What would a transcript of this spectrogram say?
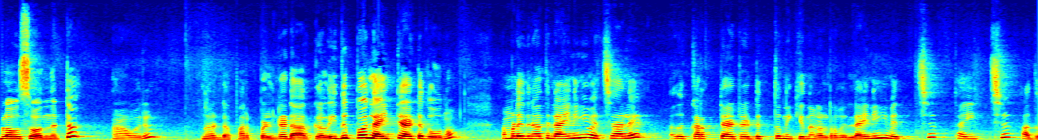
ബ്ലൗസ് വന്നിട്ട് ആ ഒരു ഇതുണ്ട്. പർപ്പിളിന്റെ ഡാർക്ക് കളർ ഇതിപ്പോൾ ലൈറ്റായിട്ട് തോന്നും. നമ്മൾ ഇതിനകത്ത് ലൈനിങ് വെച്ചാലേ അത് കറക്റ്റായിട്ട് എടുത്ത് നിൽക്കുന്ന കളർ വരും. ലൈനിങ് വെച്ച് തയ്ച്ച് അത്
